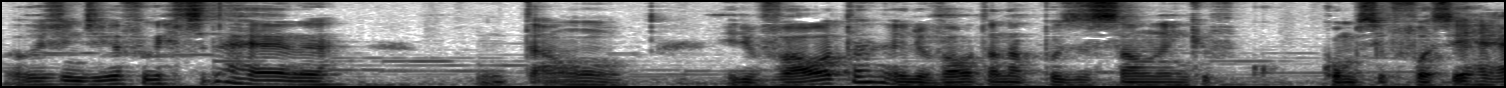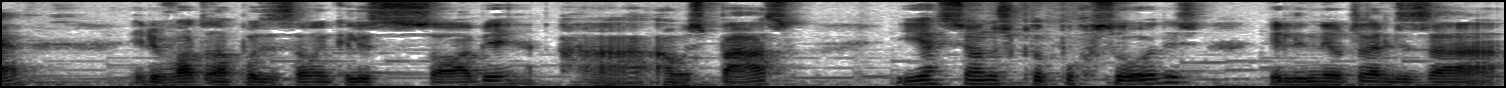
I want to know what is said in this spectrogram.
Hoje em dia foguete dá ré, né? Então ele volta, ele volta na posição em que como se fosse ré, ele volta na posição em que ele sobe a, ao espaço e aciona os propulsores, ele neutraliza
